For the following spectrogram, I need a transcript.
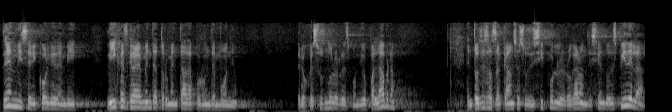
ten misericordia de mí. Mi hija es gravemente atormentada por un demonio. Pero Jesús no le respondió palabra. Entonces acercándose a sus discípulos le rogaron diciendo, despídela,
